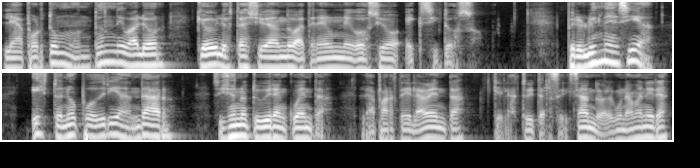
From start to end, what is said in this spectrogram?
le aportó un montón de valor que hoy lo está ayudando a tener un negocio exitoso. Pero Luis me decía, esto no podría andar si yo no tuviera en cuenta la parte de la venta, que la estoy tercerizando de alguna manera,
